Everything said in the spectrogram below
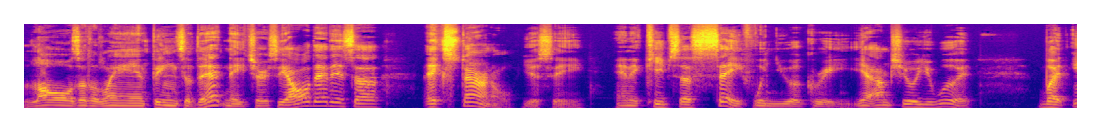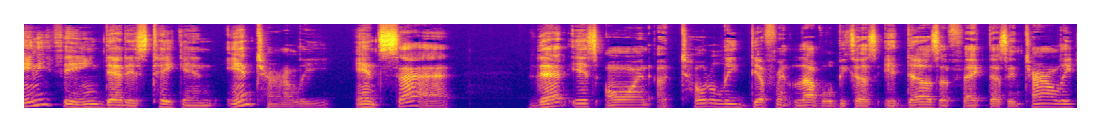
laws of the land, things of that nature. See, all that is, uh, external, you see, and it keeps us safe when you agree. Yeah, I'm sure you would. But anything that is taken internally inside that is on a totally different level because it does affect us internally,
